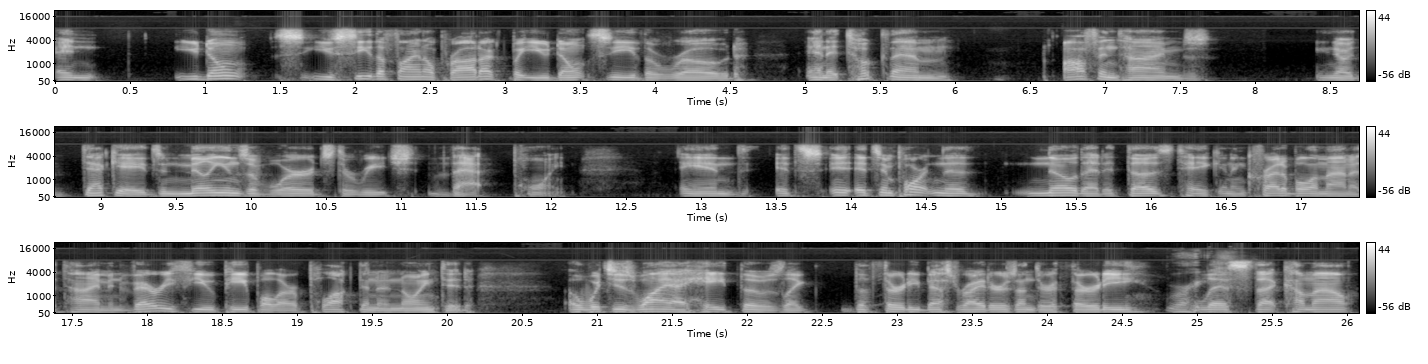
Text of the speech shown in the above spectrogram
and you don't you see the final product, but you don't see the road. And it took them oftentimes, you know, decades and millions of words to reach that point. And it's it's important to know that it does take an incredible amount of time, and very few people are plucked and anointed. Uh, which is why I hate those like the 30 best writers under 30 right. lists that come out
